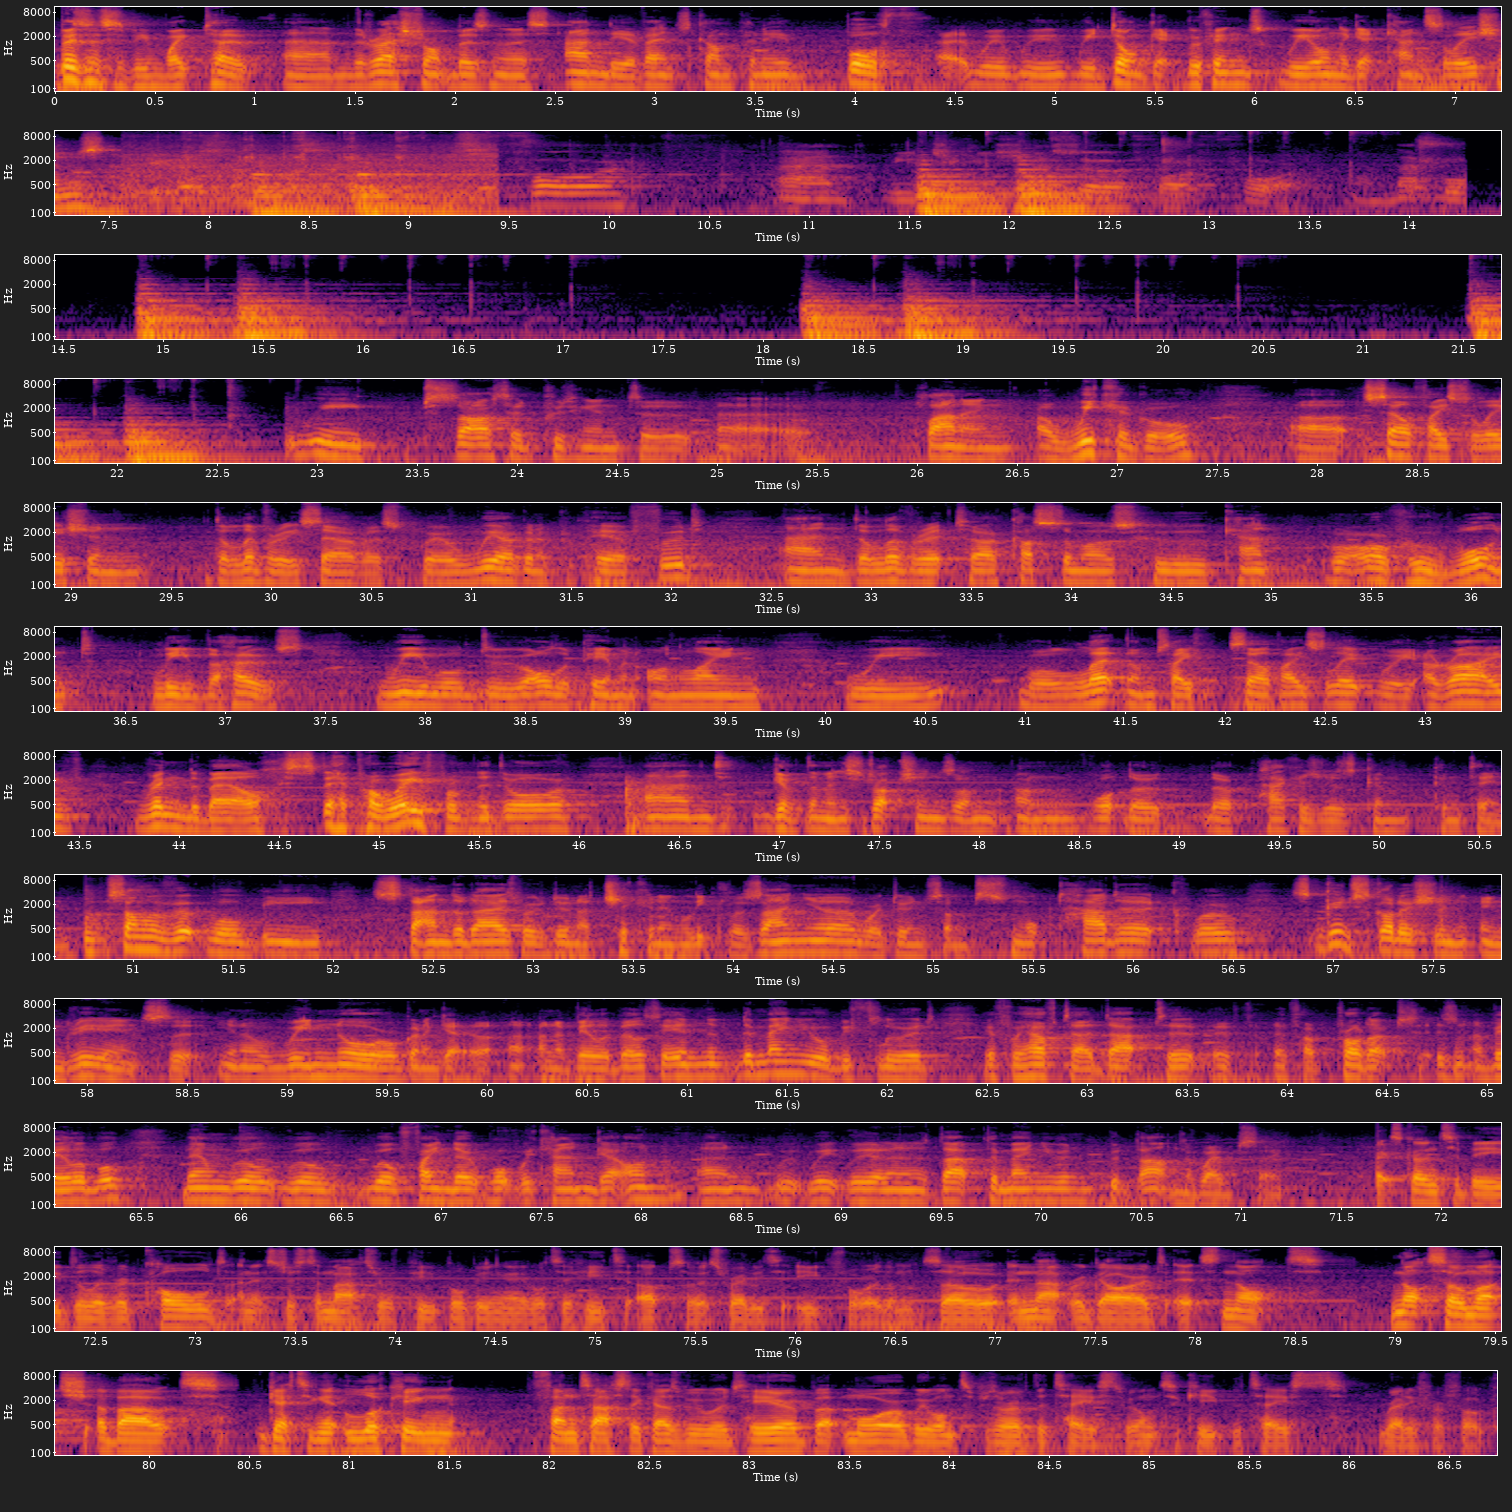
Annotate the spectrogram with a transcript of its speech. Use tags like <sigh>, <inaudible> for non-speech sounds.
Business has been wiped out. Um, the restaurant business and the events company, both, uh, we, we, we don't get bookings, we only get cancellations. Four, and the chicken shimasu for four. And that will we started putting into uh, planning a week ago uh, self-isolation delivery service where we are going to prepare food and deliver it to our customers who can't or who won't leave the house. We will do all the payment online. We will let them self-isolate. We arrive, ring the bell, <laughs> step away from the door, and give them instructions on, on what their, their packages can contain. Some of it will be standardised. We're doing a chicken and leek lasagna. We're doing some smoked haddock. We're it's good Scottish in, ingredients that you know we know are going to get a, an availability, and the, the menu will be fluid. If we have to adapt it, if, if a product isn't available, then we'll we'll we'll find out what we can get on, and we, we, we're going to adapt the menu and put that on the website. It's going to be delivered cold and it's just a matter of people being able to heat it up so it's ready to eat for them. So in that regard, it's not, not so much about getting it looking fantastic as we would here, but more we want to preserve the taste. We want to keep the taste ready for folk.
